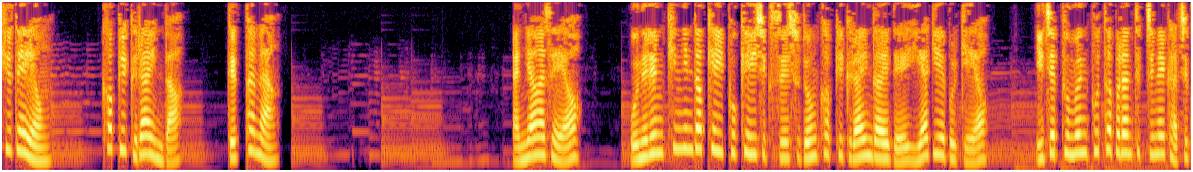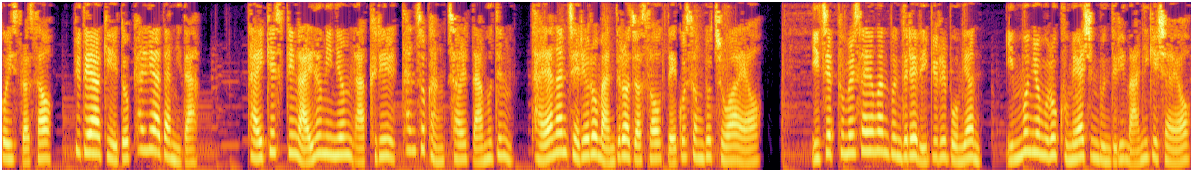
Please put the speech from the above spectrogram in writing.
휴대용 커피 그라인더 끝판왕 안녕하세요. 오늘은 킹린더 K4K6 수동 커피 그라인더에 대해 이야기해볼게요. 이 제품은 포터블한 특징을 가지고 있어서 휴대하기에도 편리하답니다. 다이캐스팅 알루미늄, 아크릴, 탄소 강철, 나무 등 다양한 재료로 만들어져서 내구성도 좋아요. 이 제품을 사용한 분들의 리뷰를 보면 입문용으로 구매하신 분들이 많이 계셔요.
